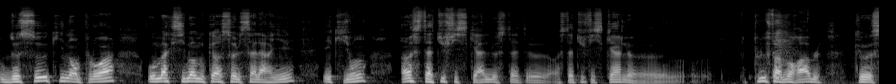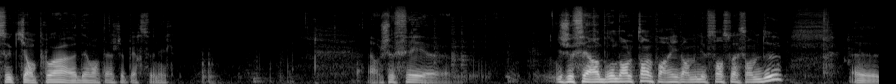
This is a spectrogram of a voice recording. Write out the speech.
de ceux qui n'emploient au maximum qu'un seul salarié et qui ont un statut fiscal, euh, un statut fiscal plus favorable que ceux qui emploient davantage de personnel. Alors je fais je fais un bond dans le temps pour arriver en 1962, euh,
